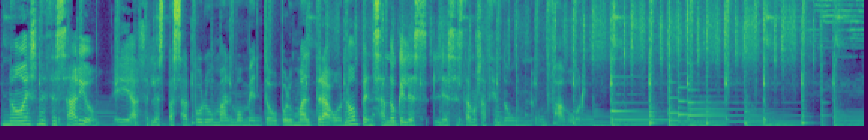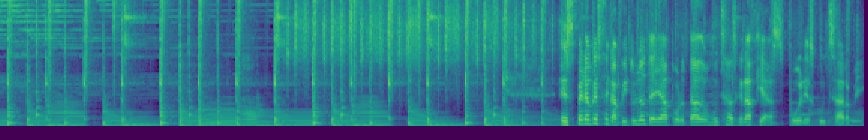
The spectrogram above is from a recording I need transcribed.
no es necesario eh, hacerles pasar por un mal momento o por un mal trago, ¿no? Pensando que les, les estamos haciendo un, un favor. Espero que este capítulo te haya aportado. Muchas gracias por escucharme.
